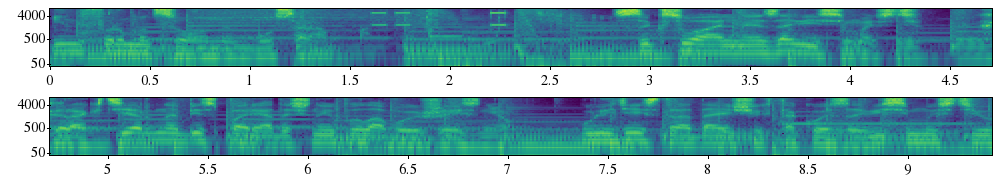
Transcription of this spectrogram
информационным мусором. Сексуальная зависимость характерна беспорядочной половой жизнью. У людей, страдающих такой зависимостью,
